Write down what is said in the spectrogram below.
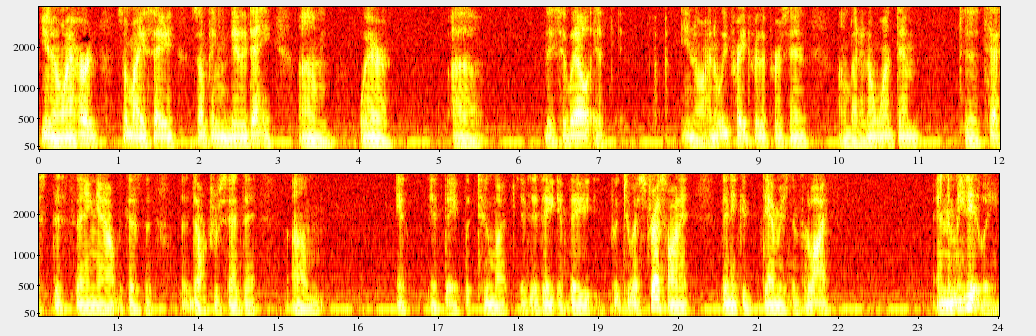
you know, I heard somebody say something the other day um, where uh, they said, well, if you know, I know we prayed for the person, um, but I don't want them to test this thing out because the, the doctor said that um, if if they put too much, if, if they if they put too much stress on it, then he could damage them for life. And immediately,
